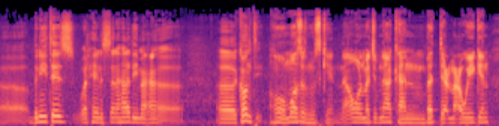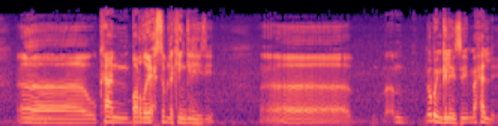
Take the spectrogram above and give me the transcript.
آه، بنيتز والحين السنة هذه مع آه، آه، كونتي. هو موزز مسكين. أول ما جبناه كان مبدع مع ويجن آه وكان برضو يحسب لك إنجليزي. آه مو بإنجليزي محلي.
